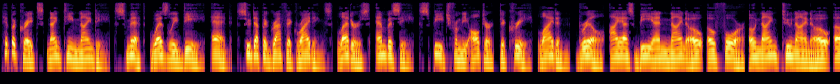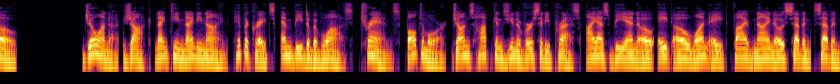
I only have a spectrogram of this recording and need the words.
Hippocrates 1990, Smith, Wesley D., ed., Pseudepigraphic Writings, Letters, Embassy, Speech from the Altar, Decree, Leiden, Brill, ISBN 90-04-09290-0 Jouanna, Jacques 1999, Hippocrates, M. B. de Beauvois, trans, Baltimore, Johns Hopkins University Press, ISBN 0-8018-5907-7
